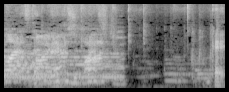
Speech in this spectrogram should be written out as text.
blasted, Okay.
